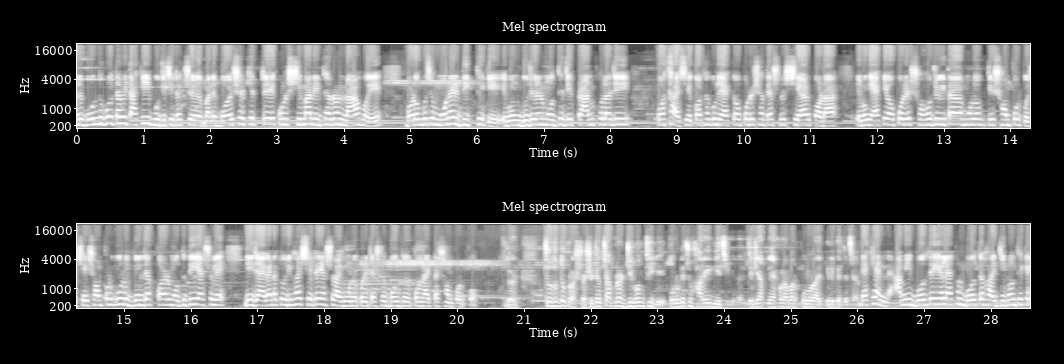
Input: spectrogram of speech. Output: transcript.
তাহলে বন্ধু বলতে আমি তাকেই বুঝি হচ্ছে মানে বয়সের ক্ষেত্রে কোনো সীমা নির্ধারণ না হয়ে বরং হচ্ছে মনের দিক থেকে এবং দুজনের মধ্যে যে প্রাণ খোলা যে কথা, সে কথাগুলো একে অপরের সাথে আসলে শেয়ার করা এবং একে অপরের সহযোগিতামূলক যে সম্পর্ক, সেই সম্পর্কগুলো বিল্ড আপ করার মধ্য দিয়েই আসলে যে জায়গাটা তৈরি হয়, সেটাই আসলে আমি মনে করি যে আসলে বন্ধুত্বপূর্ণ একটা সম্পর্ক। চতুর্থ প্রশ্ন, সেটি হচ্ছে আপনার জীবন থেকে কোনো কিছু হারিয়ে কিনা, যেটি আপনি এখন আবার পুনরায় ফিরে পেতে চান? দেখেন, আমি বলতে গেলে এখন বলতে হয় জীবন থেকে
